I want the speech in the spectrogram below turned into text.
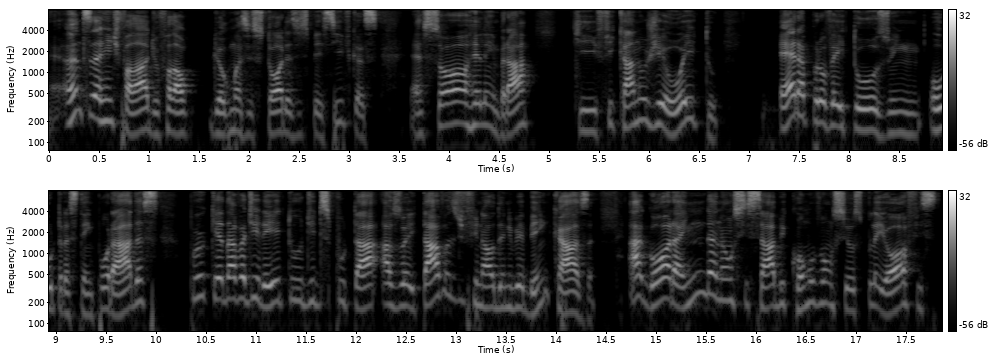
É, antes da gente falar, de eu falar de algumas histórias específicas, é só relembrar que ficar no G8 era proveitoso em outras temporadas, porque dava direito de disputar as oitavas de final do NBB em casa. Agora ainda não se sabe como vão ser os playoffs,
